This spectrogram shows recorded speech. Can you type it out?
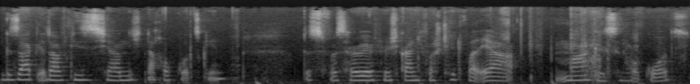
gesagt, er darf dieses Jahr nicht nach Hogwarts gehen. Das, was Harry natürlich gar nicht versteht, weil er mag es in Hogwarts.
